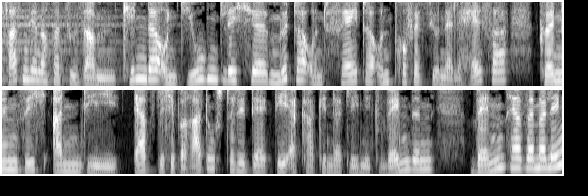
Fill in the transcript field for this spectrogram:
Fassen wir nochmal zusammen. Kinder und Jugendliche, Mütter und Väter und professionelle Helfer können sich an die ärztliche Beratungsstelle der DRK Kinderklinik wenden, wenn, Herr Semmerling?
